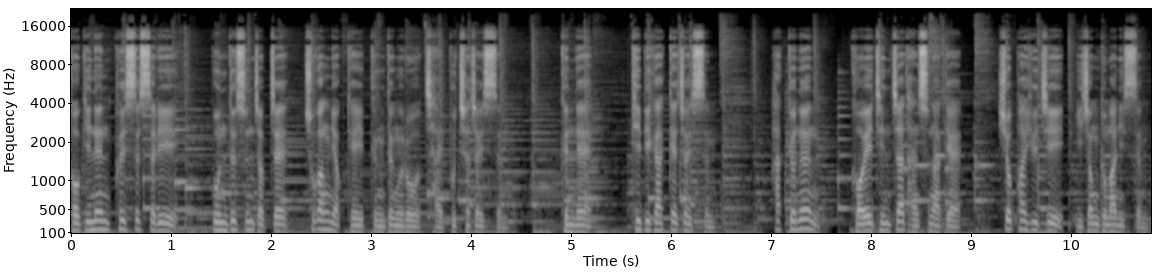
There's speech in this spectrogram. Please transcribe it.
거기는 플스3, 본드 순접제, 초강력 테이프 등등으로 잘 붙여져 있음. 근데 TV가 깨져 있음. 학교는 거의 진짜 단순하게 쇼파 휴지 이 정도만 있음.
